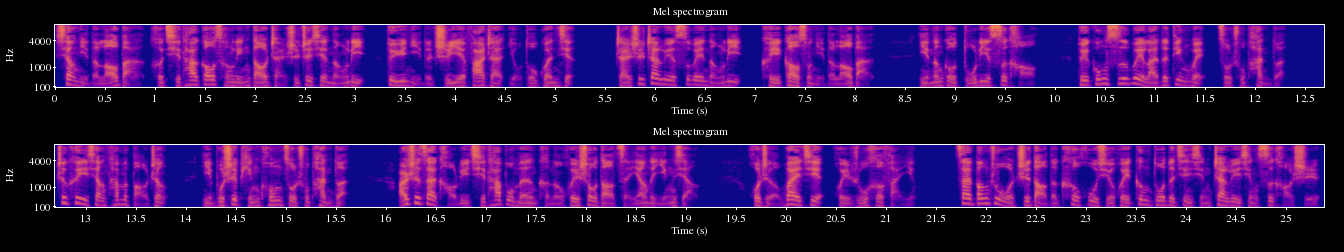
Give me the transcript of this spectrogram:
向你的老板和其他高层领导展示这些能力，对于你的职业发展有多关键。展示战略思维能力，可以告诉你的老板，你能够独立思考，对公司未来的定位做出判断。这可以向他们保证。你不是凭空做出判断，而是在考虑其他部门可能会受到怎样的影响，或者外界会如何反应。在帮助我指导的客户学会更多的进行战略性思考时，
